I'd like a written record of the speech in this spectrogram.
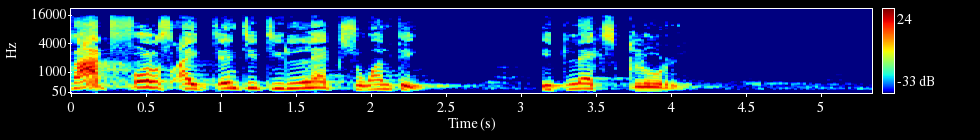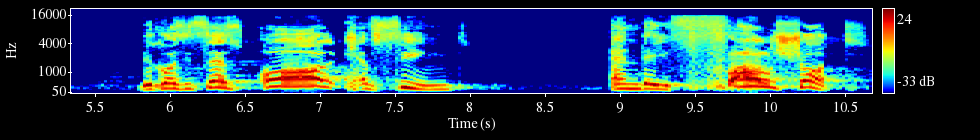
that false identity lacks one thing it lacks glory. Because it says, All have sinned and they fall short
